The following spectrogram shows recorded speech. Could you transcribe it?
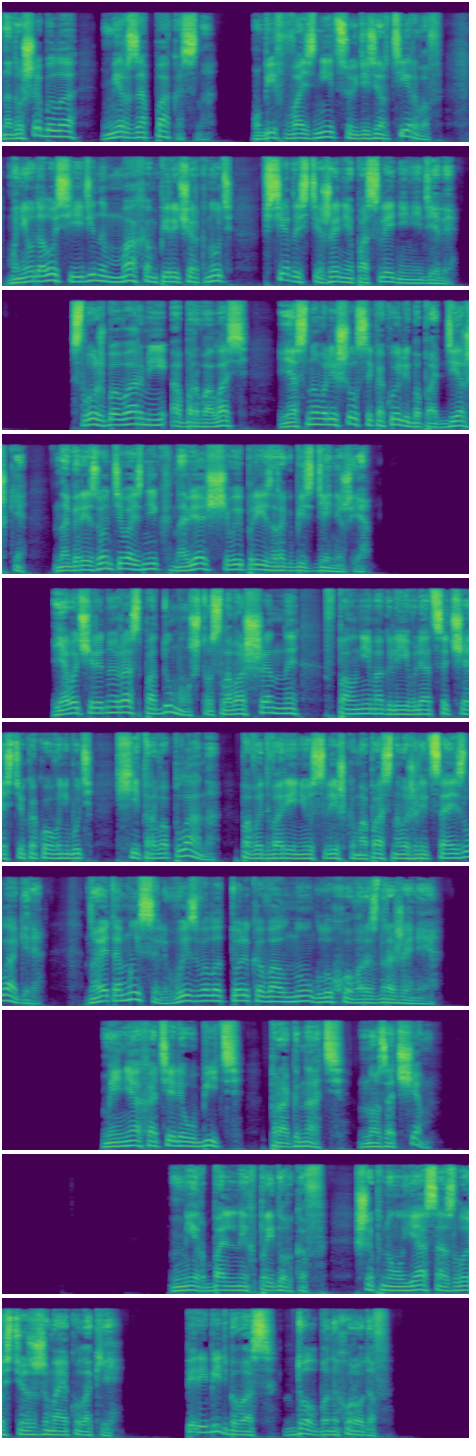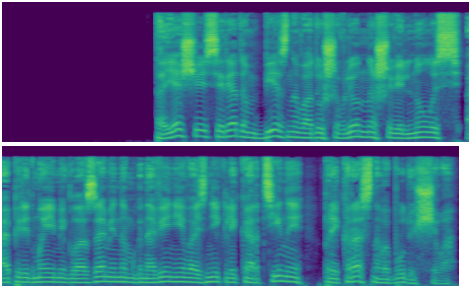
На душе было мерзопакостно. Убив возницу и дезертировав, мне удалось единым махом перечеркнуть все достижения последней недели. Служба в армии оборвалась, я снова лишился какой-либо поддержки, на горизонте возник навязчивый призрак безденежья. Я в очередной раз подумал, что слова Шенны вполне могли являться частью какого-нибудь хитрого плана по выдворению слишком опасного жреца из лагеря, но эта мысль вызвала только волну глухого раздражения. Меня хотели убить, прогнать, но зачем? «Мир больных придурков», — шепнул я со злостью, сжимая кулаки. «Перебить бы вас, долбаных уродов». Таящаяся рядом бездна воодушевленно шевельнулась, а перед моими глазами на мгновение возникли картины прекрасного будущего.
